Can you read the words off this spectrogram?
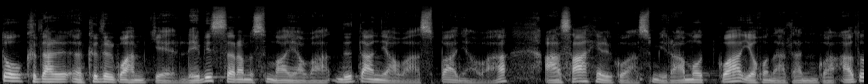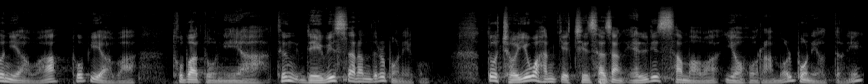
또 그달, 그들과 함께 레위 사람 스마야와 느다냐와 스바댜와 아사헬과 스미라못과 여호나단과 아도니아와 도비아와 도바도니아 등 레빗 사람들을 보내고 또 저희와 함께 제사장 엘리사마와 여호람을 보내었더니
